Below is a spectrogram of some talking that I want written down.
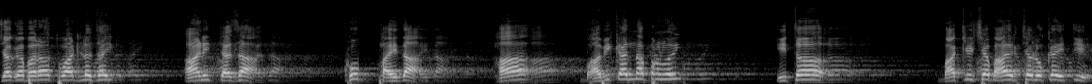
जगभरात वाढलं जाईल आणि त्याचा खूप फायदा हा भाविकांना पण होईल. इथं बाकीच्या बाहेरचे लोक येतील.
